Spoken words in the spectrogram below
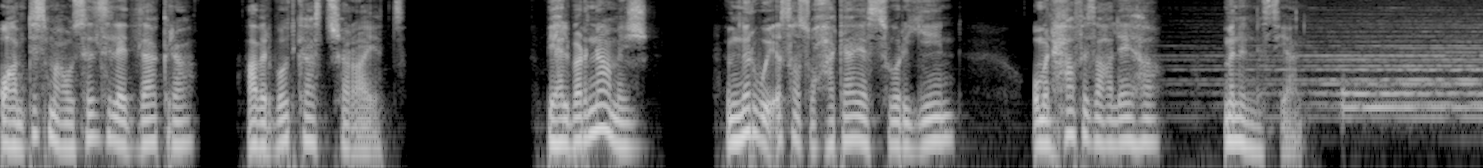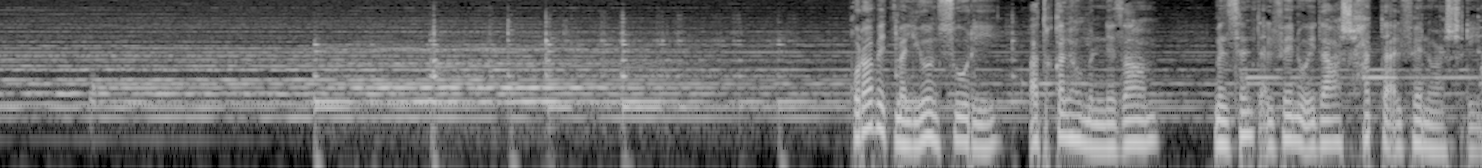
وعم تسمعوا سلسلة ذاكرة عبر بودكاست شرايط. بهالبرنامج منروي قصص وحكايا السوريين ومنحافظ عليها من النسيان. قرابة مليون سوري اعتقلهم النظام من سنة 2011 حتى 2020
